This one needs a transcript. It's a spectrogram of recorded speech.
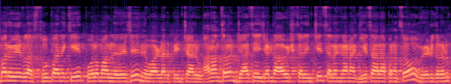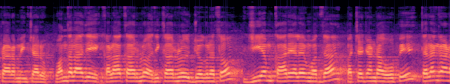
అమరవీరుల స్తూపానికి పూలమాలలు వేసి నివాళులర్పించారు. అనంతరం జాతీయ జెండా ఆవిష్కరించి తెలంగాణ గీతాలాపనతో వేడుకలను ప్రారంభించారు. వందలాది కళాకారులు అధికారులు ఉద్యోగులతో జిఎం కార్యాలయం వద్ద పచ్చ జెండా ఊపి తెలంగాణ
